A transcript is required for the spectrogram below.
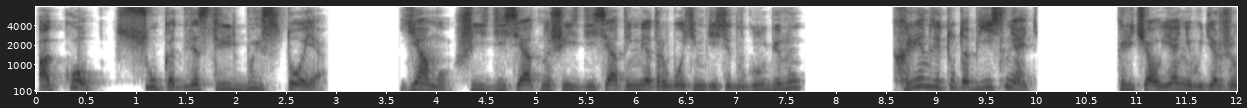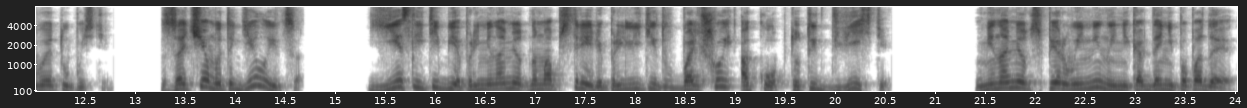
Окоп, сука, для стрельбы стоя. Яму 60 на 60 и метр 80 в глубину? Хрен ли тут объяснять? Кричал я, не выдерживая тупости. Зачем это делается? Если тебе при минометном обстреле прилетит в большой окоп, то ты 200. Миномет с первой миной никогда не попадает.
